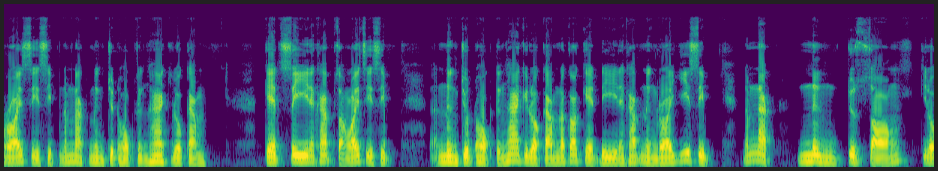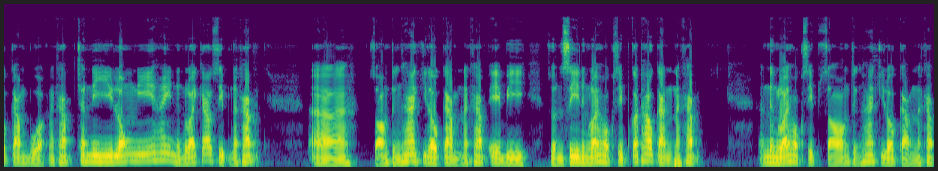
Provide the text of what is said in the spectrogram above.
240 น้ำหนัก 1.6 ถึง 5 กิโลกรัม เกรด C นะครับ 240 1.6 ถึง 5 กิโลกรัม แล้วก็เกรด D นะครับ 120 น้ำหนัก 1.2 กิโลกรัมบวกนะครับชนีลงนี้ให้ 190 นะครับเอ่อ2ถึง5กิโลกรัมนะครับ AB ส่วน C 160 ก็เท่ากันนะครับ 162ถึง5กิโลกรัมนะครับ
